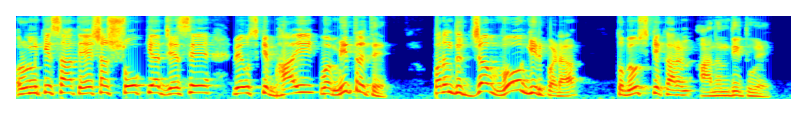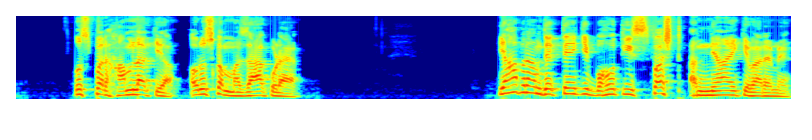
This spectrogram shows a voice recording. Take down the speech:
और उनके साथ ऐसा शोक किया जैसे वे उसके भाई व मित्र थे। परंतु जब वो गिर पड़ा तो वे उसके कारण आनंदित हुए। उस पर हमला किया और उसका मज़ाक उड़ाया। यहाँ पर हम देखते हैं कि बहुत ही स्पष्ट अन्याय के बारे में।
